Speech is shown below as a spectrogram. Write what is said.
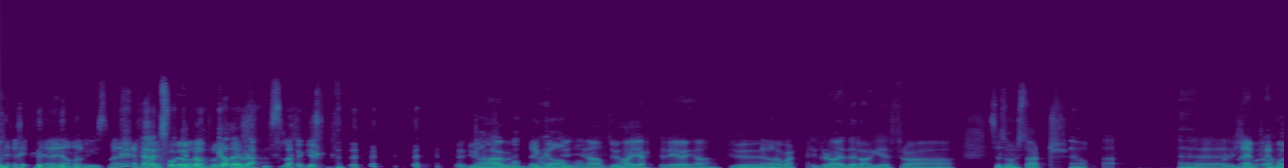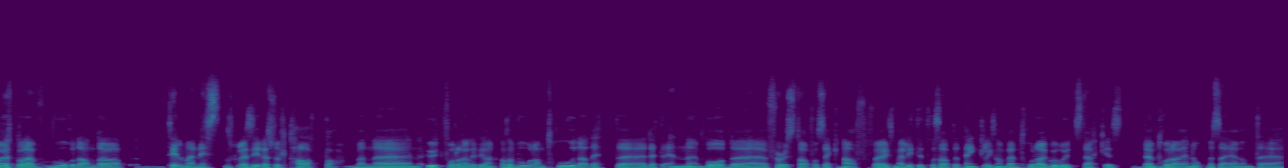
ned i- ned i analysen. Men jeg må Jeg får ikke nok for av det Rams-laget. Du ja, du har hjerter i øya. Du har vært glad i det laget fra sesongstart. Ja. Eh, men jeg, jeg må jo spørre deg, hvordan da Til og med nesten skulle jeg si resultater, men uh, utfordre deg litt. Grann. Altså, hvordan tror dere dette, dette ender? Både first half og second half. For jeg liksom er litt interessert i å tenke liksom, Hvem tror dere går ut sterkest? Hvem tror dere ender opp med seieren til,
